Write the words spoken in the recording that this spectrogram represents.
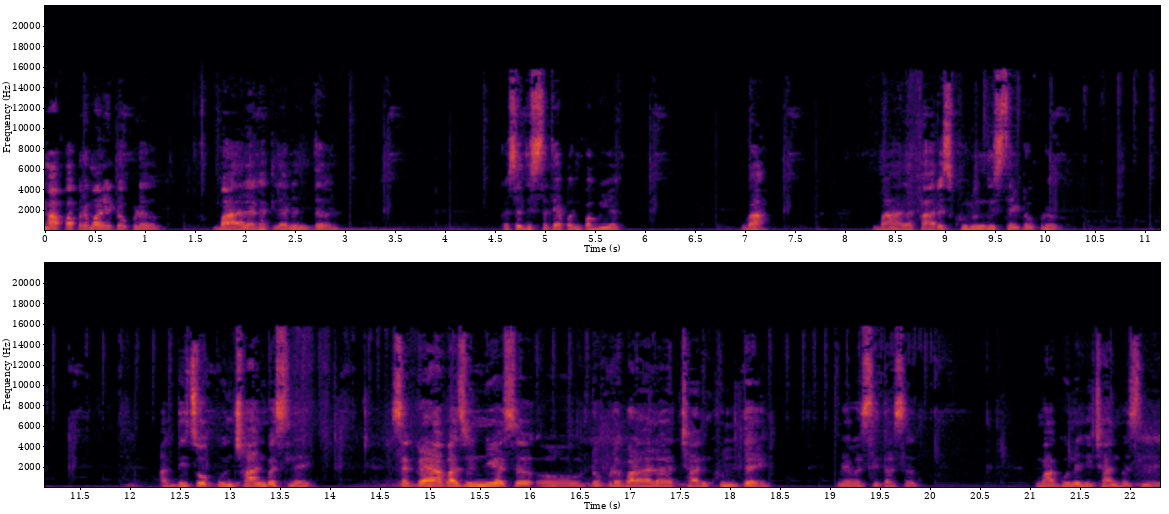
मापाप्रमाणे टोपडं बाळाला घातल्यानंतर कसं दिसतं ते आपण पाहूयात. वा बाळाला फारच खुलून दिसतंय टोपडं. अगदी चोपून छान बसलंय. सगळ्या बाजूंनी असं टोपडं बाळाला छान खुलतंय व्यवस्थित असं. मागूनही छान बसलंय.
